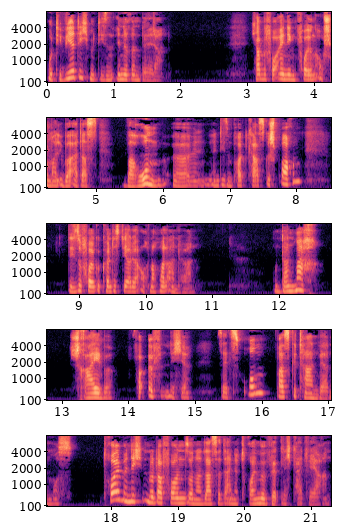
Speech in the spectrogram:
Motivier dich mit diesen inneren Bildern. Ich habe vor einigen Folgen auch schon mal über das Warum äh, in diesem Podcast gesprochen. Diese Folge könntest du dir auch nochmal anhören. Und dann mach, schreibe, veröffentliche, setz um, was getan werden muss. Träume nicht nur davon, sondern lasse deine Träume Wirklichkeit werden.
